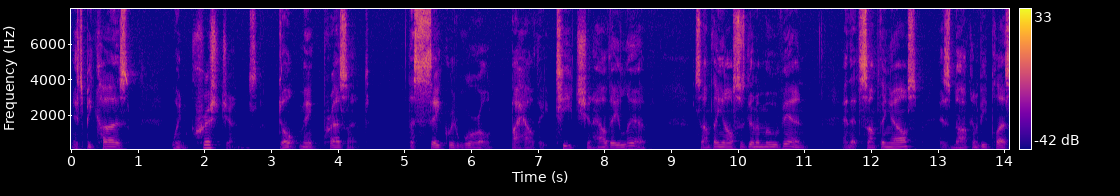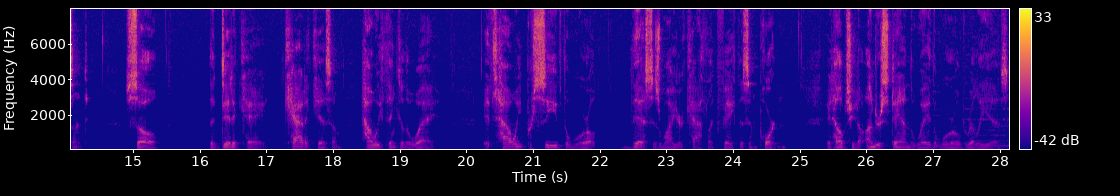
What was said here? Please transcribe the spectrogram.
It's because when Christians don't make present the sacred world by how they teach and how they live, something else is going to move in, and that something else is not going to be pleasant. So, the Didache, catechism, how we think of the way, it's how we perceive the world. This is why your Catholic faith is important. It helps you to understand the way the world really is.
